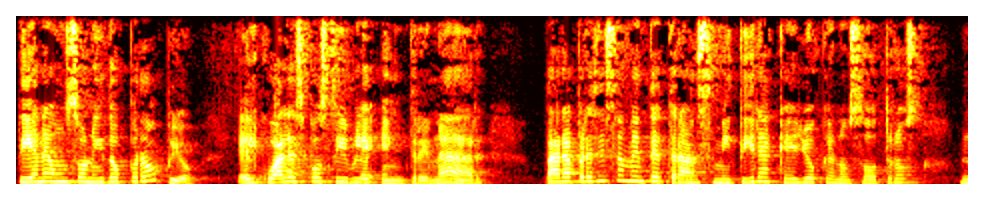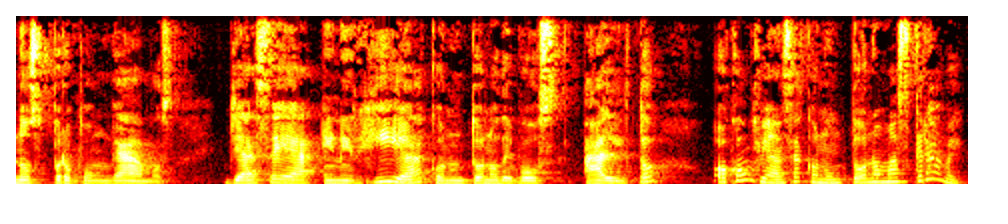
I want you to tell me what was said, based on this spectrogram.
tiene un sonido propio, el cual es posible entrenar para precisamente transmitir aquello que nosotros nos propongamos, ya sea energía con un tono de voz alto o confianza con un tono más grave.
